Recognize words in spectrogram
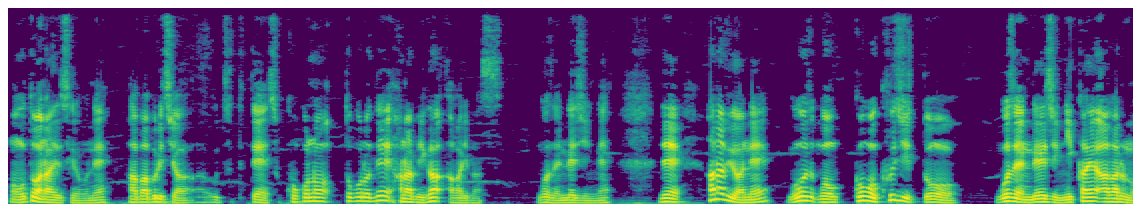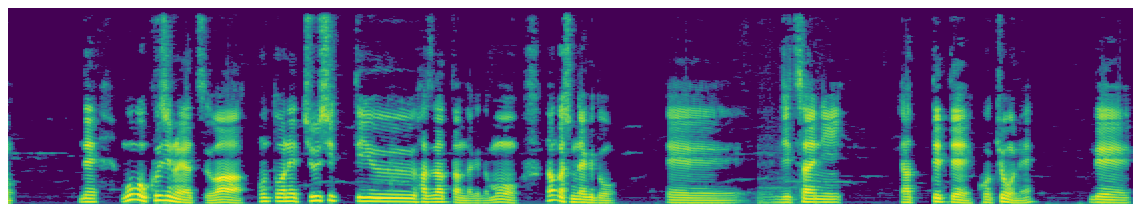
まあ、音はないですけどもね、ハーバーブリッジが映ってて、ここのところで花火が上がります。午前0時にね。で、花火はね、午後9時と午前0時2回上がるの。で、午後9時のやつは、本当はね、中止っていうはずだったんだけども、なんか知んないけど、えー、実際にやってて、こう今日ね。で、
